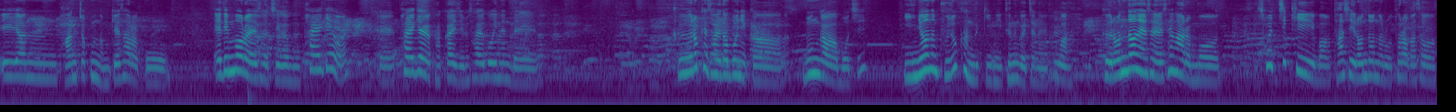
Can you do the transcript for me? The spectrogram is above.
1년 반 조금 넘게 살았고 에딘버러에서 지금 8개월, 예, 8개월 가까이 지금 살고 있는데 그렇게 살다 보니까 뭔가 뭐지? 2년은 부족한 느낌이 드는 거 있잖아요. 막그 런던에서의 생활은 뭐 솔직히 막 다시 런던으로 돌아가서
